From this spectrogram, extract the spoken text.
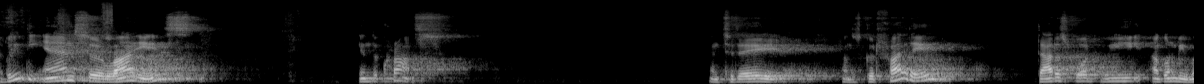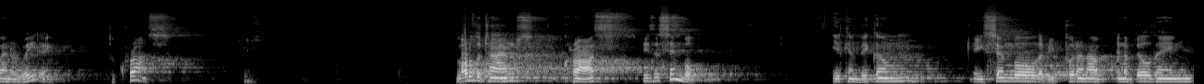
I believe the answer lies in the cross. And today, on this Good Friday, that is what we are going to be venerating the cross. A lot of the times, cross is a symbol. It can become a symbol that we put in a, in a building,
